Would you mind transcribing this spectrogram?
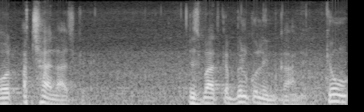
और अच्छा इलाज करे। इस बात का बिल्कुल इम्कान है। क्यों?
